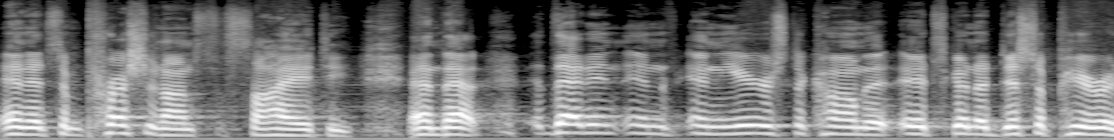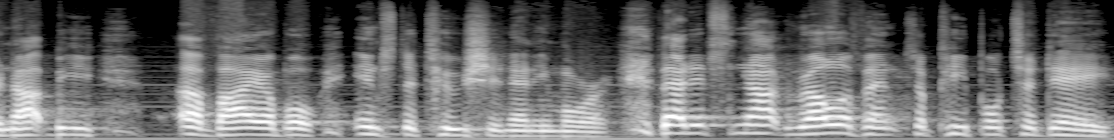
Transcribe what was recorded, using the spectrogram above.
and its impression on society, and that, that in, in, in years to come, it, it's going to disappear and not be a viable institution anymore, that it's not relevant to people today.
